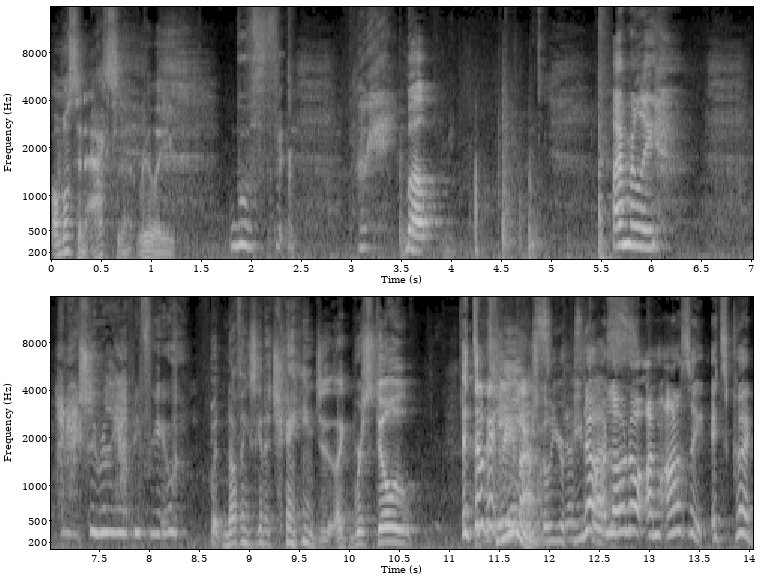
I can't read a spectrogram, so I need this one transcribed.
almost an accident, really. Oof. Okay, well, I'm really, I'm actually really happy for you. But nothing's gonna change. Like we're still. It's okay. Team. You're Still your No, people. no, no. I'm honestly, it's good.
